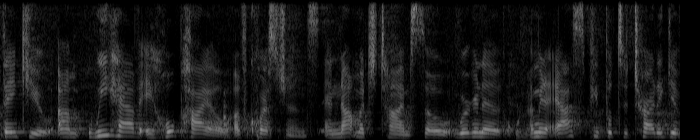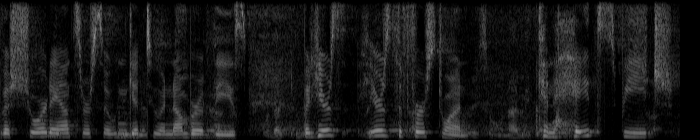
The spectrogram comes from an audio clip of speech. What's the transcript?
Thank you. Um, we have a whole pile of questions and not much time, so we're going to, I'm going to ask people to try to give a short answer so we can get to a number of these. But here's, here's the first one. Can hate speech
